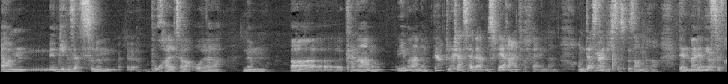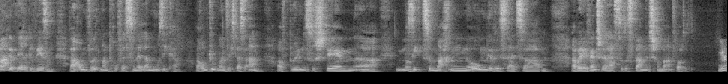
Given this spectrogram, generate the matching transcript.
ähm, im Gegensatz zu einem äh, Buchhalter oder einem, äh, keine Ahnung, jemand anderem. Ja. Du kannst halt Atmosphäre einfach verändern. Und das, ja. denke ich, ist das Besondere. Denn meine ja, nächste Frage wäre gewesen, warum wird man professioneller Musiker? Warum tut man sich das an, auf Bühnen zu stehen, äh, Musik zu machen, eine Ungewissheit zu haben? Aber eventuell hast du das damit schon beantwortet. Ja,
